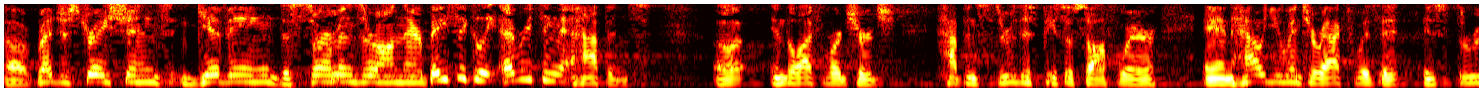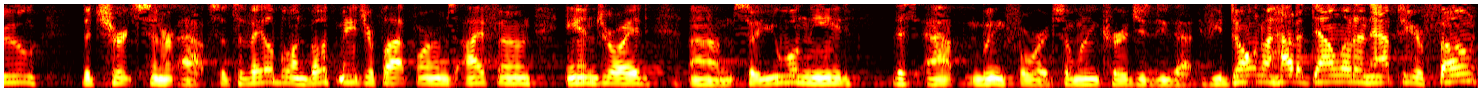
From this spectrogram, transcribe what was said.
uh, registrations, giving, the sermons are on there. Basically, everything that happens uh, in the life of our church happens through this piece of software, and how you interact with it is through the Church Center app. So it's available on both major platforms, iPhone, Android. Um, so you will need this app moving forward. So I want to encourage you to do that. If you don't know how to download an app to your phone,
